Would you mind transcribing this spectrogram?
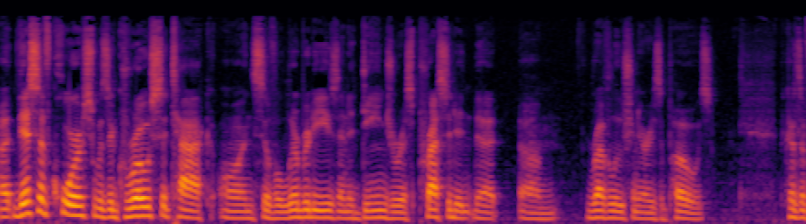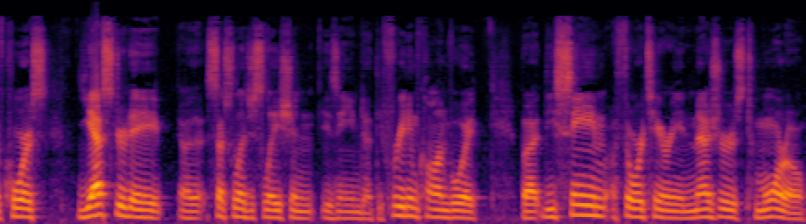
Uh, this, of course, was a gross attack on civil liberties and a dangerous precedent that um, revolutionaries oppose. Because, of course, yesterday uh, such legislation is aimed at the Freedom Convoy, but these same authoritarian measures tomorrow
